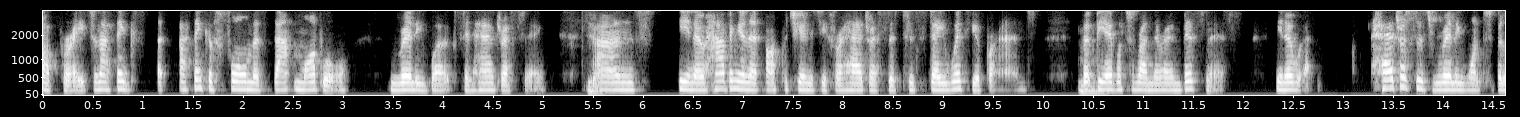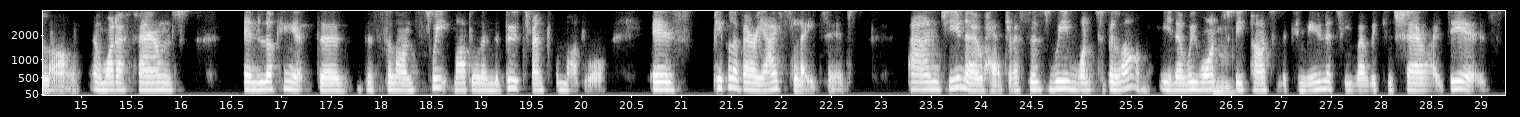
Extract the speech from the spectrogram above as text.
operate. And I think I think a form of that model really works in hairdressing. Yeah. And, you know, having an opportunity for a hairdresser to stay with your brand, but mm. be able to run their own business. You know, hairdressers really want to belong. And what I found in looking at the, the salon suite model and the booth rental model is people are very isolated. And you know, hairdressers, we want to belong. You know, we want mm. to be part of the community where we can share ideas.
